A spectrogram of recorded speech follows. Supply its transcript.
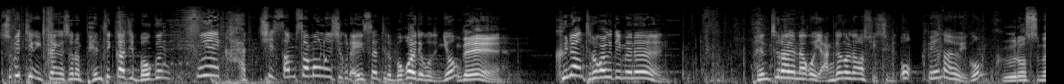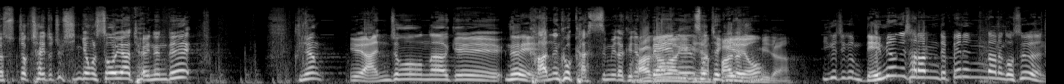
수비팀 입장에서는 벤트까지 먹은 후에 같이 쌈 싸먹는 식으로 A 사이트를 먹어야 되거든요. 네 그냥 들어가게 되면은 벤트 라인하고 양각을 당할 수 있습니다. 어 빼나요 이거? 그렇습니다. 수적 차이도 좀 신경을 써야 되는데 그냥 예 안전하게 네. 가는 것 같습니다. 그냥 빼는 그냥 선택이에요. 빠져줍니다. 이게 지금 네 명이 살았는데 빼낸다는 것은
